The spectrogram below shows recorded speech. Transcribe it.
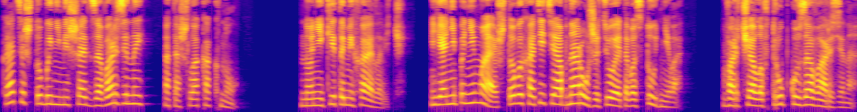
Катя, чтобы не мешать Заварзиной, отошла к окну. «Но, Никита Михайлович, я не понимаю, что вы хотите обнаружить у этого студнева?» — ворчала в трубку Заварзина.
